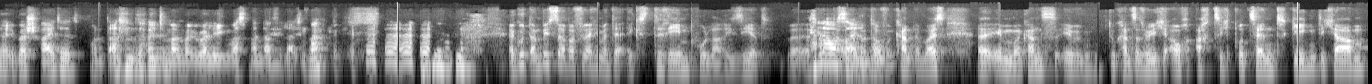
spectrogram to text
äh, überschreitet. Und dann sollte man mal überlegen, was man da vielleicht macht. ja gut, dann bist du aber vielleicht jemand, der extrem polarisiert. Das kann auch sein. Ne? Kann, weiß, äh, eben, man kann's eben, du kannst natürlich auch 80 Prozent gegen dich haben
